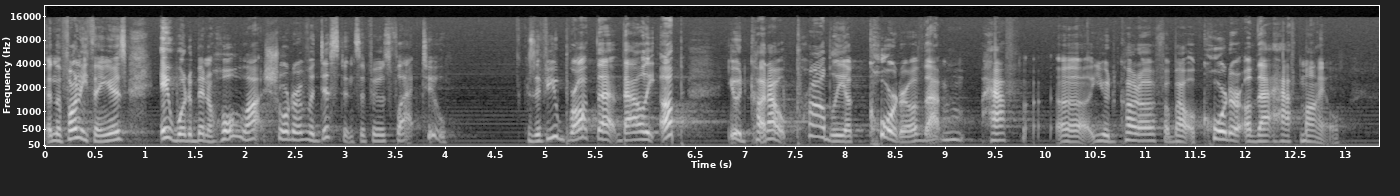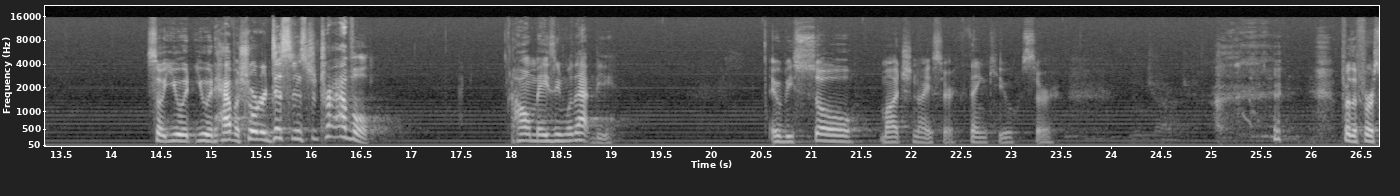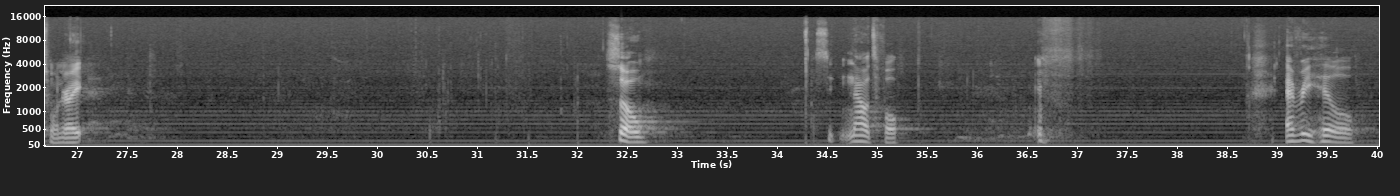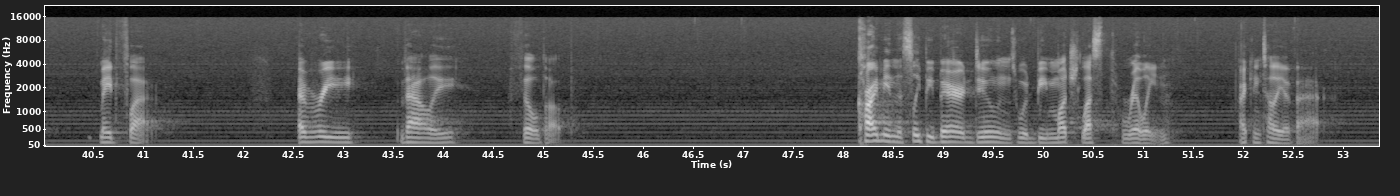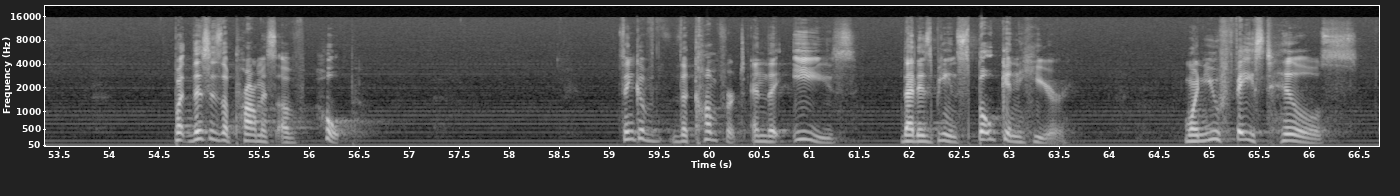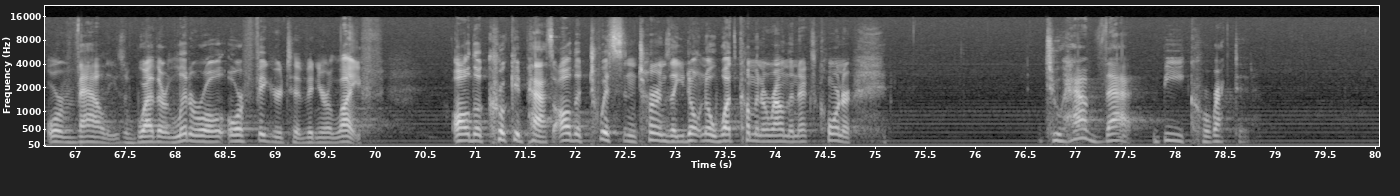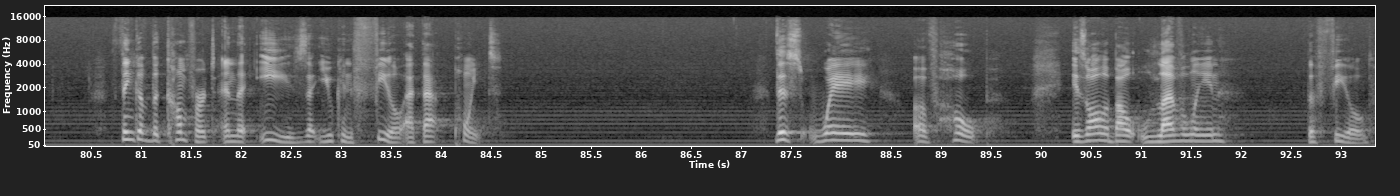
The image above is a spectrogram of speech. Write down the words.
And the funny thing is, it would have been a whole lot shorter of a distance if it was flat too. Because if you brought that valley up, you would cut out probably a quarter of that half, uh, you would cut off about a quarter of that half mile. So you would, you would have a shorter distance to travel. How amazing would that be? It would be so much nicer. Thank you, sir. For the first one, right? So, see, now it's full. every hill made flat, every valley filled up. Climbing the Sleepy Bear dunes would be much less thrilling, I can tell you that. But this is a promise of hope. Think of the comfort and the ease that is being spoken here when you faced hills or valleys, whether literal or figurative in your life. All the crooked paths, all the twists and turns that you don't know what's coming around the next corner. To have that be corrected. Think of the comfort and the ease that you can feel at that point. This way of hope is all about leveling the field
